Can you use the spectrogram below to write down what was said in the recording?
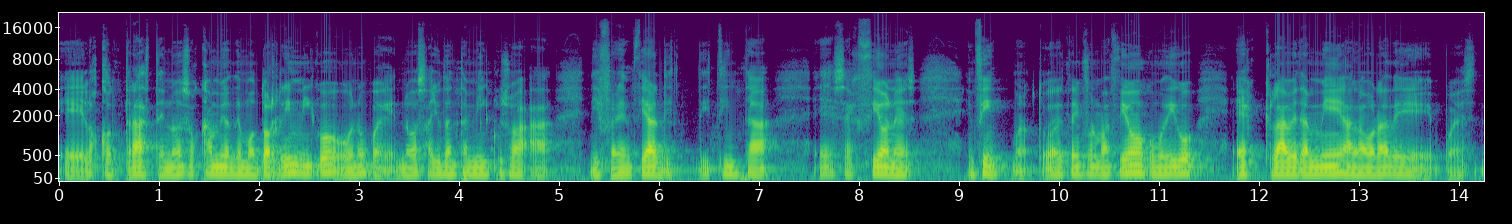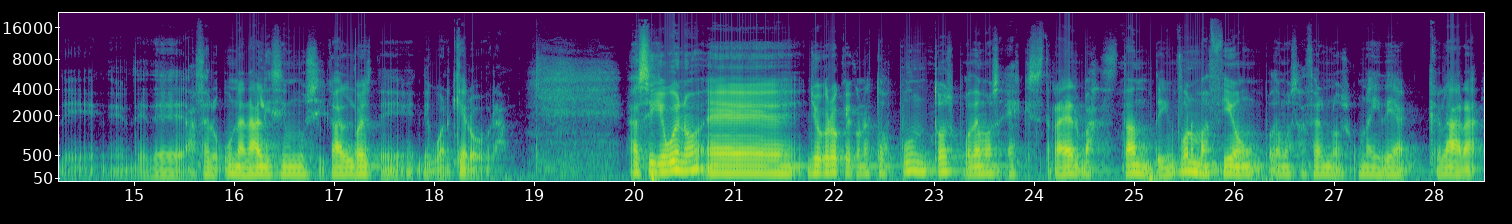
eh, los contrastes, ¿no? esos cambios de motor rítmico, bueno, pues nos ayudan también incluso a, diferenciar distintas eh, secciones. En fin, bueno, toda esta información, como digo, es clave también a la hora de, pues, de, hacer un análisis musical pues, de cualquier obra. Así que bueno, eh, yo creo que con estos puntos podemos extraer bastante información, podemos hacernos una idea clara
